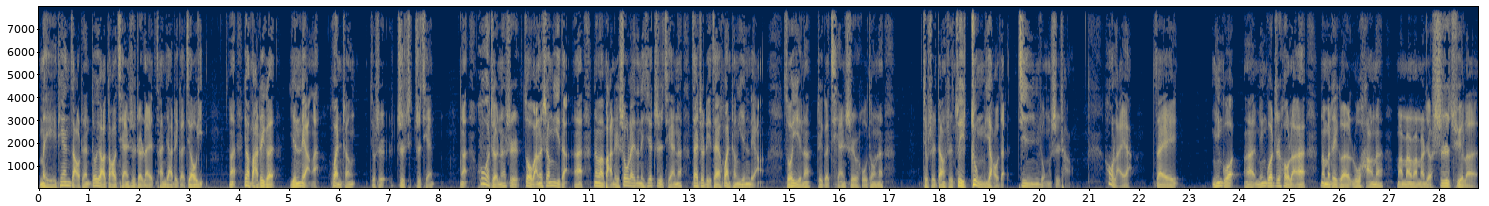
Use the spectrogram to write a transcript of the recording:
每天早晨都要到钱市这儿来参加这个交易，啊，要把这个银两啊换成就是制制钱。啊，或者呢是做完了生意的啊，那么把这收来的那些制钱呢，在这里再换成银两，所以呢，这个钱市胡同呢，就是当时最重要的金融市场。后来呀，在民国啊，民国之后了啊，那么这个卢行呢，慢慢慢慢就失去了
